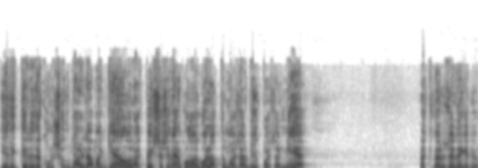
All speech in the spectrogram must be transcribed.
yediklerini de konuşalım ayrı ama genel olarak Beşiktaş'ın en kolay gol attığı maçlar büyük maçlar. Niye? Rakipler üzerine geliyor.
